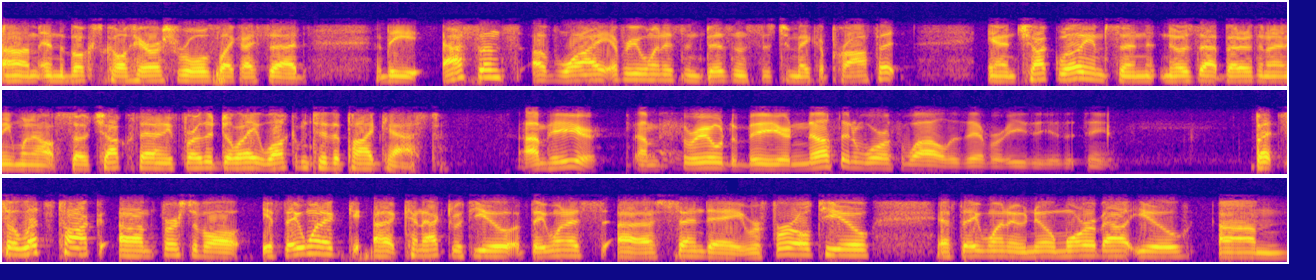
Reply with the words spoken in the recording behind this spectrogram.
um, and the book's called Harris Rules, like I said. The essence of why everyone is in business is to make a profit. And Chuck Williamson knows that better than anyone else. So, Chuck, without any further delay, welcome to the podcast. I'm here. I'm thrilled to be here. Nothing worthwhile is ever easy, is it, Tim? But so let's talk. Um, first of all, if they want to uh, connect with you, if they want to uh, send a referral to you, if they want to know more about you, um,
